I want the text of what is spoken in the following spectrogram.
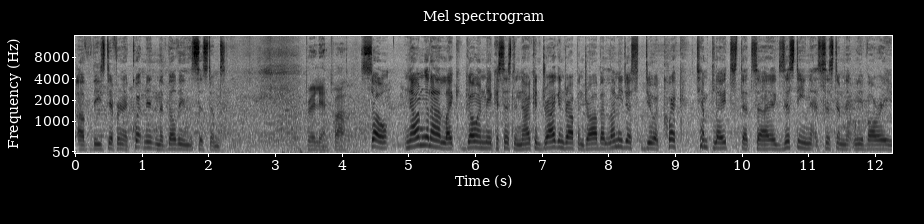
of these different equipment and the building and systems. Brilliant! Wow. So now I'm gonna like go and make a system. Now I can drag and drop and draw, but let me just do a quick template that's an existing system that we've already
